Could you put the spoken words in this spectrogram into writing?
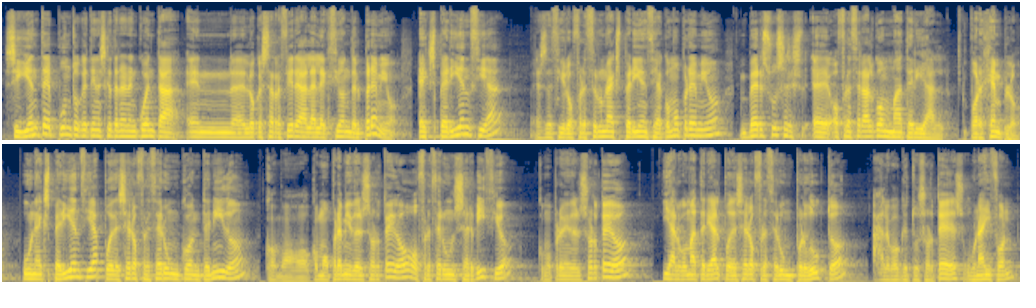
Siguiente punto que tienes que tener en cuenta en eh, lo que se refiere a la elección del premio. Experiencia es decir, ofrecer una experiencia como premio versus eh, ofrecer algo material. Por ejemplo, una experiencia puede ser ofrecer un contenido como, como premio del sorteo, ofrecer un servicio como premio del sorteo, y algo material puede ser ofrecer un producto, algo que tú sortees, un iPhone,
